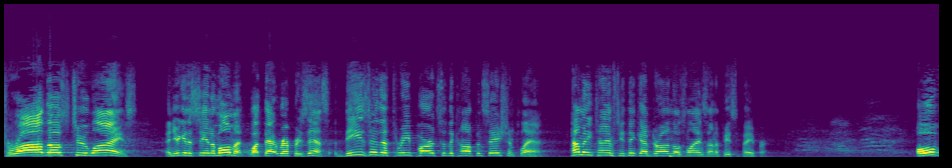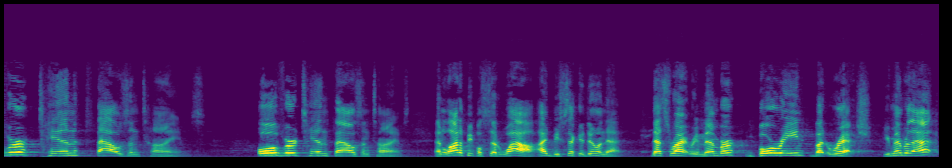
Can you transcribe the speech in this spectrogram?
Draw those two lines. And you're going to see in a moment what that represents. These are the three parts of the compensation plan. How many times do you think I've drawn those lines on a piece of paper? Over 10,000 times. Over 10,000 times. And a lot of people said, wow, I'd be sick of doing that. That's right. Remember? Boring but rich. You remember that?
